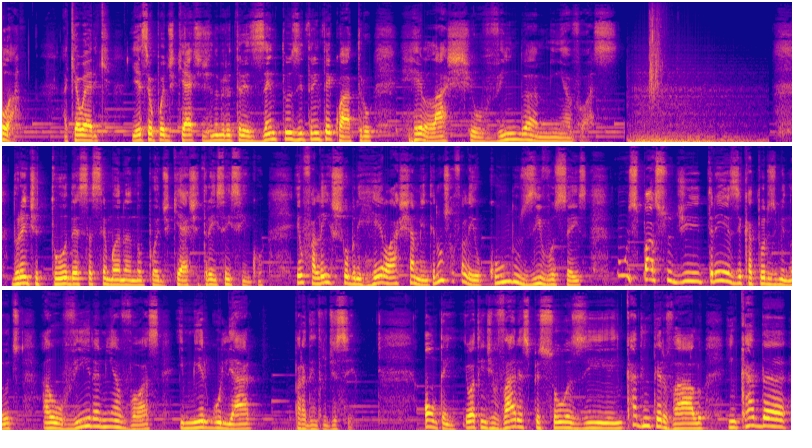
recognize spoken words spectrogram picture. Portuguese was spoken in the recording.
Olá, aqui é o Eric e esse é o podcast de número 334. Relaxe ouvindo a minha voz. Durante toda essa semana no podcast 365, eu falei sobre relaxamento. E não só falei, eu conduzi vocês num espaço de 13, 14 minutos a ouvir a minha voz e mergulhar para dentro de si. Ontem eu atendi várias pessoas e em cada intervalo, em cada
